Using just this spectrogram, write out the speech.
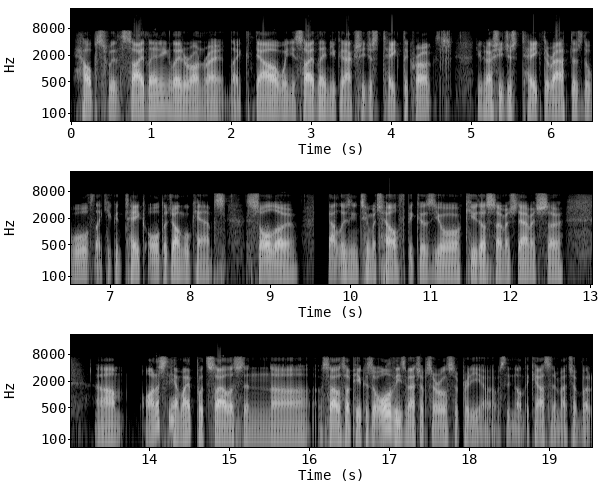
helps with side laning later on, right? Like now when you side lane, you can actually just take the Crocs. You can actually just take the Raptors, the Wolves. Like you can take all the jungle camps solo without losing too much health because your Q does so much damage. So um, honestly, I might put Sylas in uh, Sylas up here because all of these matchups are also pretty. Obviously, not the Cassidy matchup, but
